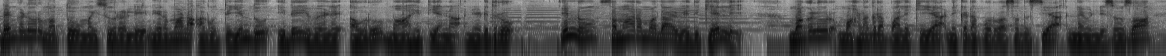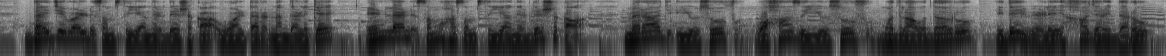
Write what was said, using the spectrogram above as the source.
ಬೆಂಗಳೂರು ಮತ್ತು ಮೈಸೂರಲ್ಲಿ ನಿರ್ಮಾಣ ಆಗುತ್ತೆ ಎಂದು ಇದೇ ವೇಳೆ ಅವರು ಮಾಹಿತಿಯನ್ನು ನೀಡಿದರು. ಇನ್ನು ಸಮಾರಂಭದ ವೇದಿಕೆಯಲ್ಲಿ ಮಂಗಳೂರು ಮಹಾನಗರ ಪಾಲಿಕೆಯ ನಿಕಟಪೂರ್ವ ಸದಸ್ಯ ನವೀನ್ ಡಿಸೋಸಾ ವರ್ಲ್ಡ್ ಸಂಸ್ಥೆಯ ನಿರ್ದೇಶಕ ವಾಲ್ಟರ್ ನಂದಳಿಕೆ, ಇಂಗ್ಲೆಂಡ್ ಸಮೂಹ ಸಂಸ್ಥೆಯ ನಿರ್ದೇಶಕ ಮೆರಾಜ್ ಯೂಸುಫ್ ವಹಾಜ್ ಯೂಸುಫ್ ಮೊದಲಾದವರು ಇದೇ ವೇಳೆ ಹಾಜರಿದ್ದರು.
